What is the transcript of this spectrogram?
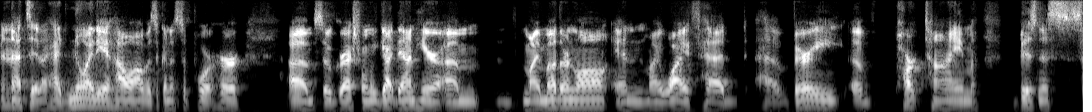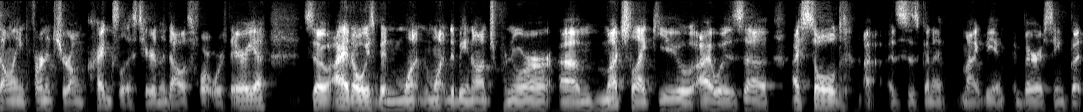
And that's it. I had no idea how I was going to support her. Um, so Gresh, when we got down here, um, my mother-in-law and my wife had a very uh, part-time business selling furniture on Craigslist here in the Dallas Fort Worth area. So I had always been wanting, wanting to be an entrepreneur. Um, much like you, I was uh, I sold. Uh, this is gonna might be embarrassing, but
